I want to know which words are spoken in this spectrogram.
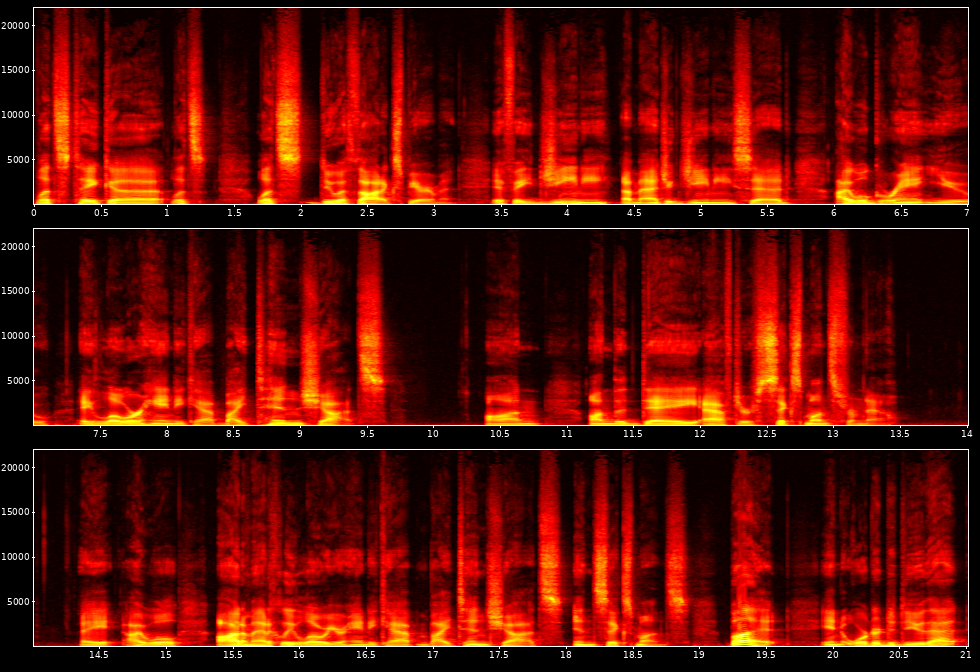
let's take a let's let's do a thought experiment. If a genie, a magic genie said, "I will grant you a lower handicap by 10 shots on on the day after 6 months from now." I, I will automatically lower your handicap by 10 shots in six months. But in order to do that,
